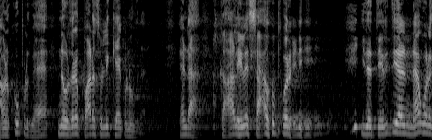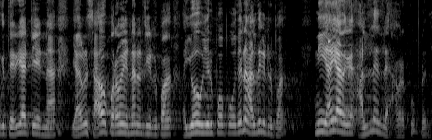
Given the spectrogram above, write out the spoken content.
அவனை கூப்பிடுங்க இன்னொரு தடவை பாட சொல்லி கேட்கணுங்கிறார் ஏண்டா காலையில் சாவ போகிற நீ இதை தெரிஞ்சுன்னா உனக்கு தெரியாட்டி என்ன? எவனும் சாவ போகிறவன் என்ன நினச்சிக்கிட்டு இருப்பான்? ஐயோ உயிர் போக போகுதுன்னு அழுதுகிட்டு இருப்பான். நீ ஏன் அதை அல்ல இல்லை அவரை கூப்பிடுங்க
